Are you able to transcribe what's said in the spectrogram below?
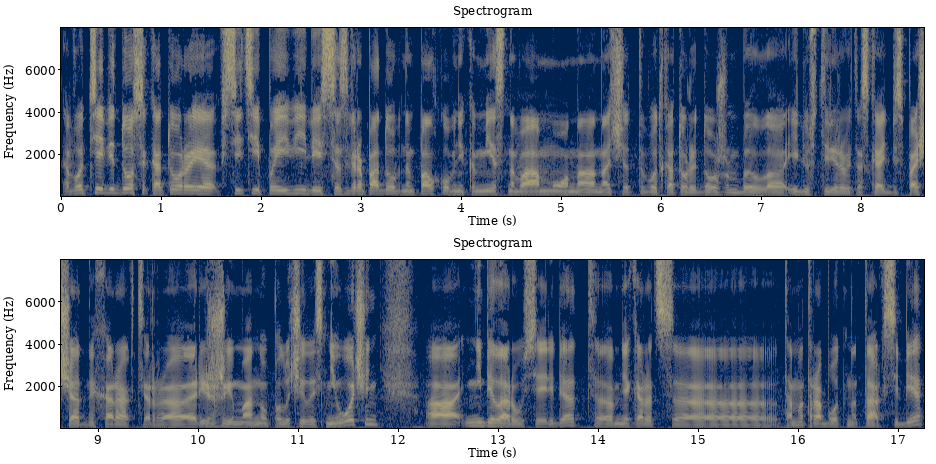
вот те видосы, которые в сети появились со звероподобным полковником местного ОМОНа, значит, вот, который должен был э, иллюстрировать, так сказать, беспощадный характер э, режима, ну, получилось не очень. А, не Белоруссия, ребят, э, мне кажется, там отработано так себе.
